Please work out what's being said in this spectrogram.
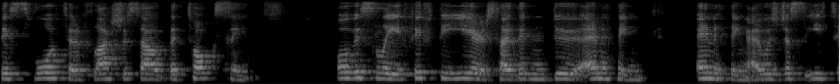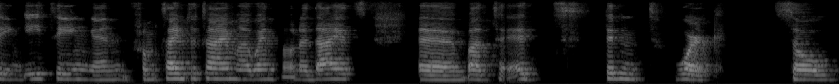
this water flushes out the toxins. Obviously, 50 years I didn't do anything, anything. I was just eating, eating, and from time to time I went on a diet, uh, but it didn't work so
